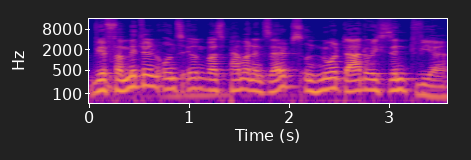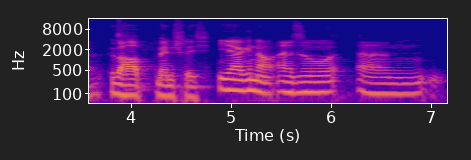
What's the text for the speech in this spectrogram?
Wir vermitteln uns irgendwas permanent selbst und nur dadurch sind wir überhaupt menschlich. Ja, genau. Also ähm,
